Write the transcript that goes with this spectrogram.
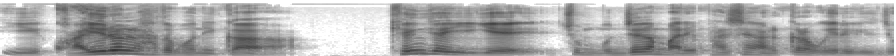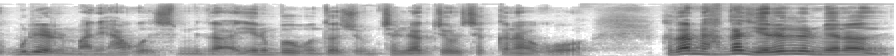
이 과열을 하다 보니까 굉장히 이게 좀 문제가 많이 발생할 거라고 이렇게 이제 우려를 많이 하고 있습니다. 이런 부분도 좀 전략적으로 접근하고 그다음에 한 가지 예를 들면은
